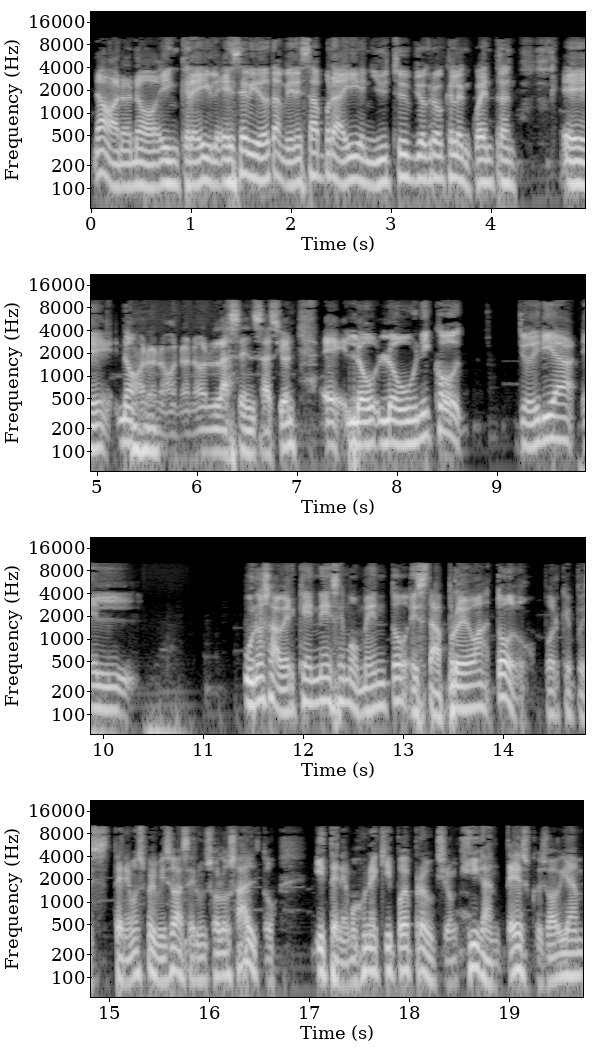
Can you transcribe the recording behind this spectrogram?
no, no, no, increíble. Ese video también está por ahí en YouTube, yo creo que lo encuentran. Eh, no, no, no, no, no, la sensación, eh, lo, lo único, yo diría, el, uno saber que en ese momento está a prueba todo, porque pues tenemos permiso de hacer un solo salto y tenemos un equipo de producción gigantesco. Eso había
